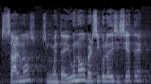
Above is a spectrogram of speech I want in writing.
Salmos 51, versículo 17,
